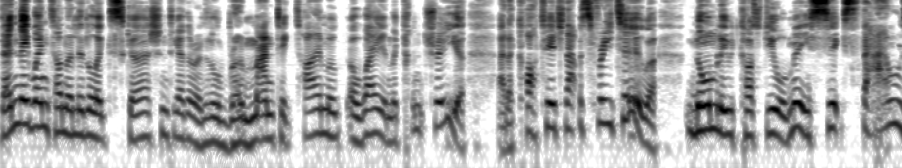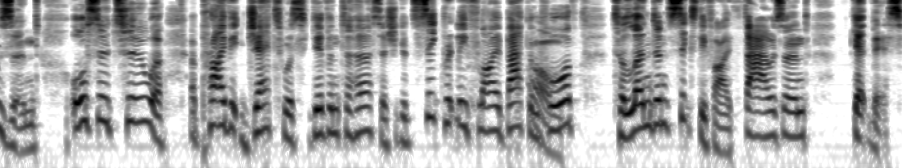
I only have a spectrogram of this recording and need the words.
Then they went on a little excursion together, a little romantic time away in the country uh, at a cottage. That was free too. Uh, normally would cost you or me 6000 Also, too, uh, a private jet was given to her so she could secretly fly back and forth to London, 65000 Get this.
